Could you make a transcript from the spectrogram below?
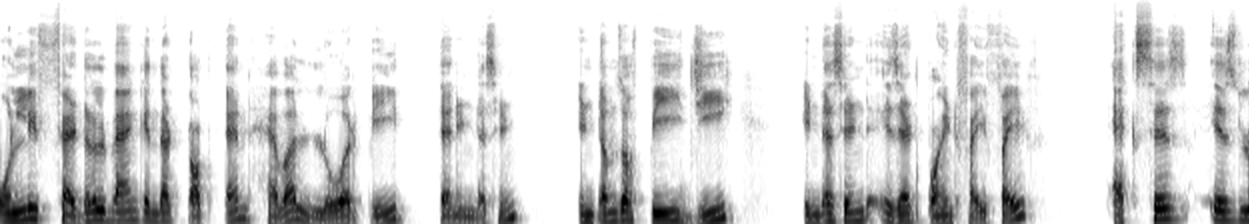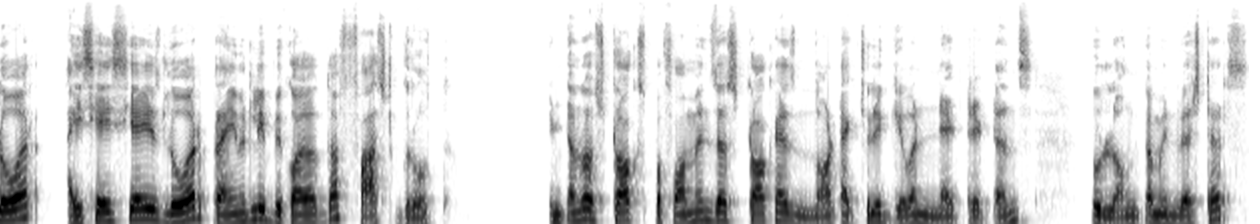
Only Federal Bank in the top 10 have a lower PE than IndusInd. In terms of PEG, IndusInd is at 0.55. Axis is lower, ICICI is lower primarily because of the fast growth. In terms of stocks performance, the stock has not actually given net returns to long-term investors.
